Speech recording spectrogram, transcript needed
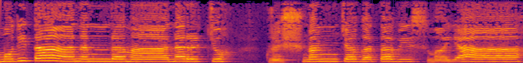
मुदितानन्दमानर्चुः कृष्णम् च गतविस्मयाः।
